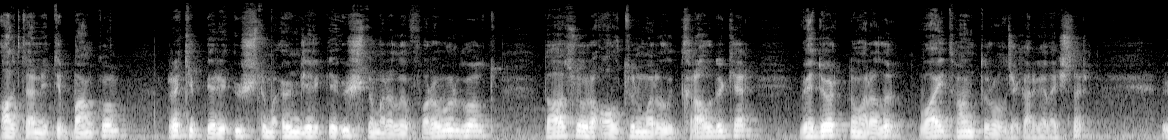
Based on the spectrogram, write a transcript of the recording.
alternatif bankom, rakipleri 3 numara öncelikle 3 numaralı Forever Gold, daha sonra 6 numaralı Kral Döker ve 4 numaralı White Hunter olacak arkadaşlar. Ee,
